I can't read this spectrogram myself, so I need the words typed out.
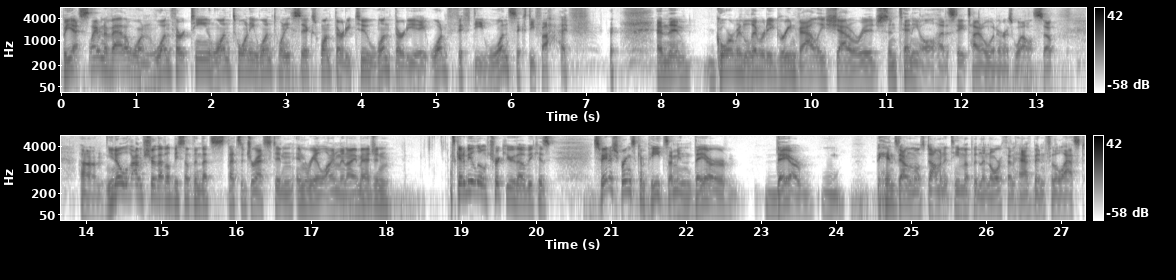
but yeah, Slam Nevada won 113, 120, 126, 132, 138, 150, 165. and then Gorman, Liberty, Green Valley, Shadow Ridge, Centennial had a state title winner as well. So um, you know, I'm sure that'll be something that's that's addressed in in realignment. I imagine it's going to be a little trickier though because Spanish Springs competes. I mean, they are they are hands down the most dominant team up in the north and have been for the last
